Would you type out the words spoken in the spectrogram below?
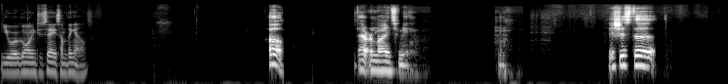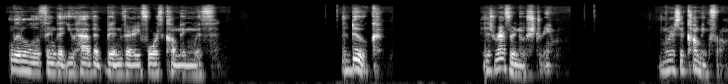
You were going to say something else. Oh, that reminds me. Hmm. It's just a little thing that you haven't been very forthcoming with. The Duke. His revenue stream. Where's it coming from?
